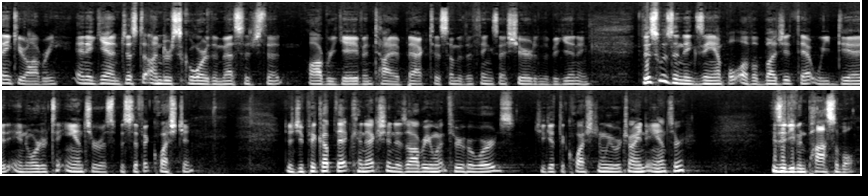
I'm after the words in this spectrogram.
Thank you, Aubrey. And again, just to underscore the message that Aubrey gave and tie it back to some of the things I shared in the beginning. This was an example of a budget that we did in order to answer a specific question. Did you pick up that connection as Aubrey went through her words? Did you get the question we were trying to answer? Is it even possible?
